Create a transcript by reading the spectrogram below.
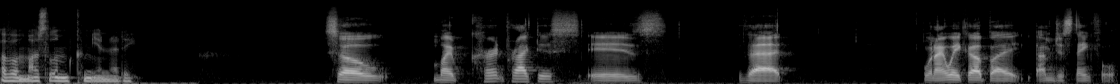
of a Muslim community? So, my current practice is that when I wake up, I, I'm just thankful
